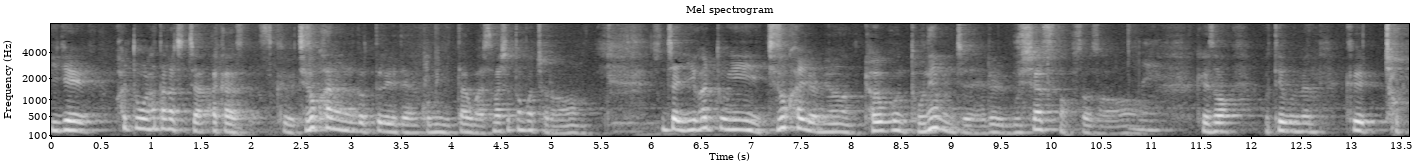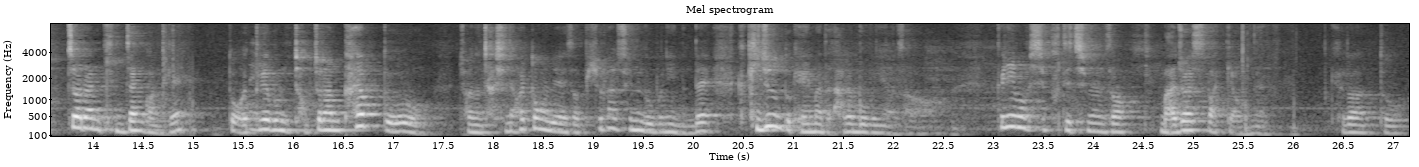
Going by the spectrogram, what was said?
이게 활동을 하다가 진짜 아까 그 지속하는 것들에 대한 고민이 있다고 말씀하셨던 것처럼 진짜 이 활동이 지속하려면 결국은 돈의 문제를 무시할 수는 없어서 네. 그래서 어떻게 보면 그 적절한 긴장 관계 또 어떻게 보면 적절한 타협도 저는 자신의 활동을 위해서 필요로 할 수 있는 부분이 있는데 그 기준은 또 개인마다 다른 부분이어서 끊임없이 부딪히면서 마주할 수밖에 없는 그런 또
